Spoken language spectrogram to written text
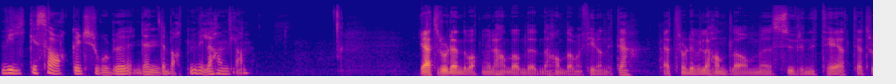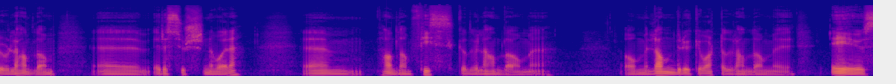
Hvilke saker tror du den debatten ville handle om? Jeg tror den debatten ville handle om det det handla om i 94. Jeg tror det ville handla om eh, suverenitet. Jeg tror det ville handla om eh, ressursene våre. Eh, handla om fisk, og det ville handla om, eh, om landbruket vårt, og det ville handla om eh, EUs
